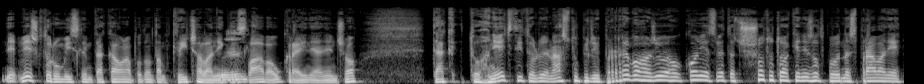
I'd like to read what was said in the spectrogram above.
Ne, vieš, ktorú myslím, taká ona potom tam kričala niekde sláva Ukrajine a niečo tak to hneď títo ľudia nastúpili, preboha živého, koniec sveta, čo toto aké nezodpovedné správanie.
